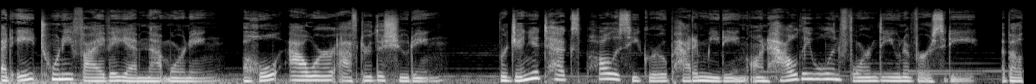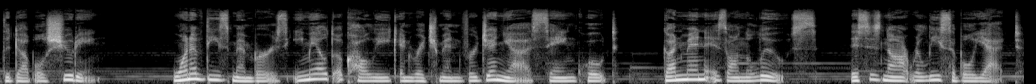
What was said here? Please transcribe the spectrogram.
At 8:25 a.m. that morning, a whole hour after the shooting, Virginia Tech's policy group had a meeting on how they will inform the university about the double shooting. One of these members emailed a colleague in Richmond, Virginia, saying, quote, Gunman is on the loose. This is not releasable yet.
